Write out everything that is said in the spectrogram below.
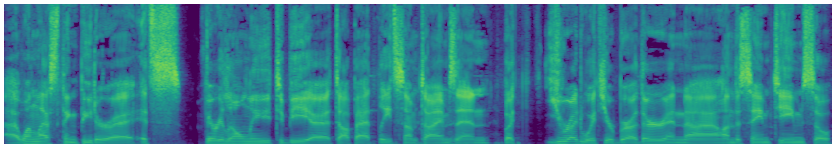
uh, one last thing, Peter. Uh, it's very lonely to be a top athlete sometimes, and but you ride with your brother and uh, on the same team. So,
